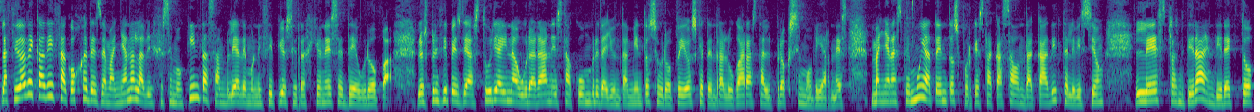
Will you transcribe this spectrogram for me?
La ciudad de Cádiz acoge desde mañana la 25 Asamblea de Municipios y Regiones de Europa. Los príncipes de Asturias inaugurarán esta cumbre de ayuntamientos europeos que tendrá lugar hasta el próximo viernes. Mañana estén muy atentos porque esta casa Onda Cádiz Televisión les transmitirá en directo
